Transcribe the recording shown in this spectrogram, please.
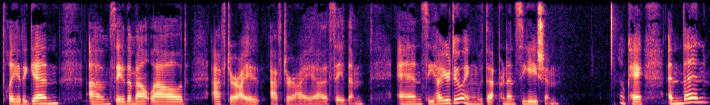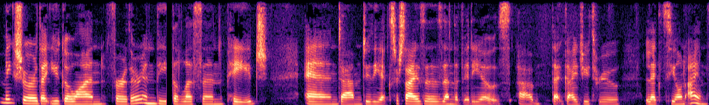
play it again, um, say them out loud after I after I uh, say them, and see how you're doing with that pronunciation. Okay, and then make sure that you go on further in the, the lesson page and um, do the exercises and the videos um, that guide you through Lektion 1.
